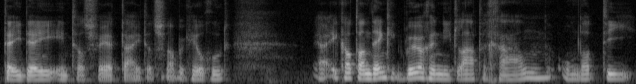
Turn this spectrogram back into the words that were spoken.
TD in transfertijd, dat snap ik heel goed. Ja, ik had dan denk ik Burger niet laten gaan, omdat die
